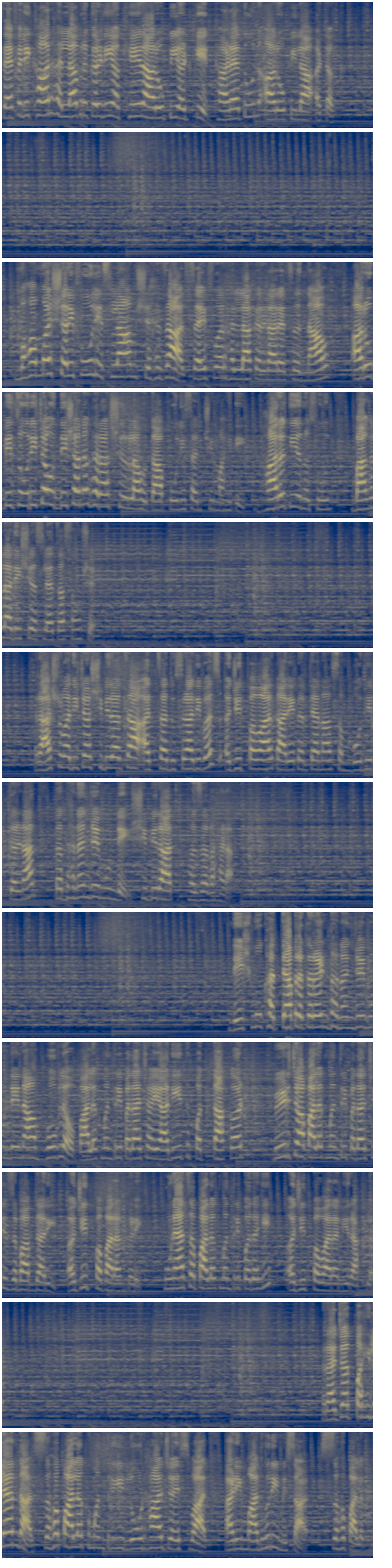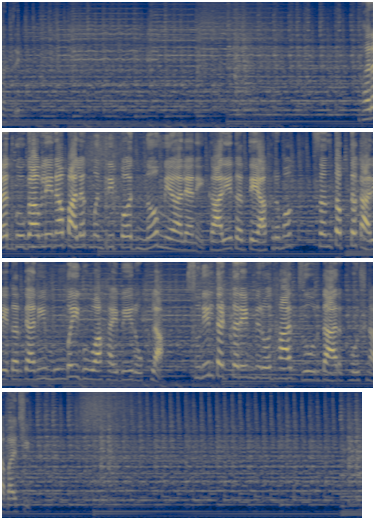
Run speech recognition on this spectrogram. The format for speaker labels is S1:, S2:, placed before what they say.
S1: सैफ अली खान हल्ला प्रकरणी अखेर आरोपी अटकेत ठाण्यातून आरोपीला अटक. मोहम्मद शरीफुल इस्लाम शहजाद सैफवर हल्ला करणाऱ्याचं नाव आरोपी चोरीच्या उद्देशानं घरात शिरला होता पोलिसांची माहिती. भारतीय नसून बांगलादेशी असल्याचा संशय. राष्ट्रवादीच्या शिबिराचा आजचा दुसरा दिवस. अजित पवार कार्यकर्त्यांना संबोधित करणार तर धनंजय मुंडे शिबिरात हजर राहणार. देशमुख हत्या प्रकरण धनंजय मुंडेंना भोवलं. पालकमंत्री पदाच्या यादीत पत्ता कट बीडच्या पालकमंत्री पदाची जबाबदारी अजित पवारांकडे. पुण्याचं पालकमंत्रीपदही अजित पवारांनी राखलं. राज्यात पहिल्यांदाच सहपालकमंत्री लोढा जयस्वाल आणि माधुरी मिसाळ सहपालकमंत्री भरत गोगावलेंना पालकमंत्री पद न मिळाल्याने कार्यकर्ते आक्रमक संतप्त कार्यकर्त्यांनी मुंबई गोवा हायवे रोखला. सुनील तटकरेंविरोधात जोरदार घोषणाबाजी.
